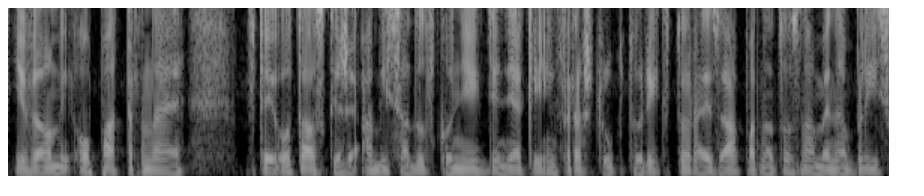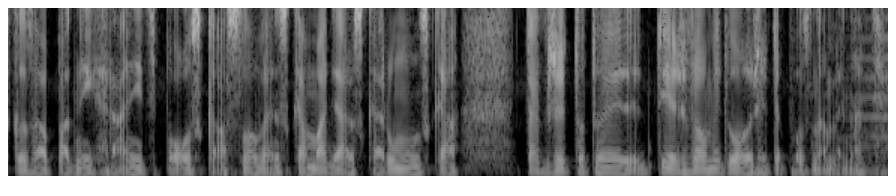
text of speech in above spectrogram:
je veľmi opatrné v tej otázke, že aby sa dotklo niekde nejakej infraštruktúry, ktorá je západná, to znamená blízko západných hraníc Polska, Slovenska, Maďarska, Rumunska. Takže toto je tiež veľmi dôležité poznamenať.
